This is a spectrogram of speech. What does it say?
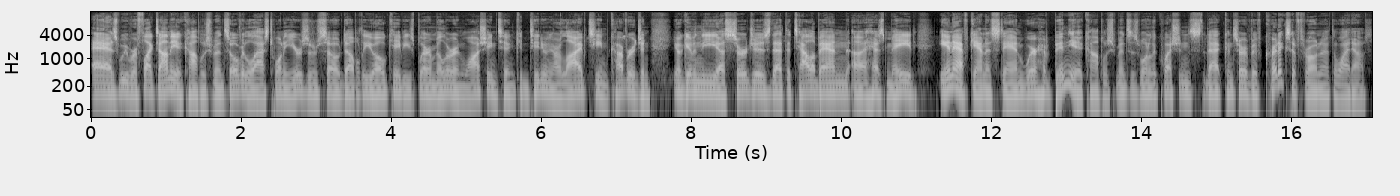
As we reflect on the accomplishments over the last 20 years or so, WOKV's Blair Miller in Washington continuing our live team coverage. And, you know, given the uh, surges that the Taliban uh, has made in Afghanistan, where have been the accomplishments is one of the questions that conservative critics have thrown at the White House.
